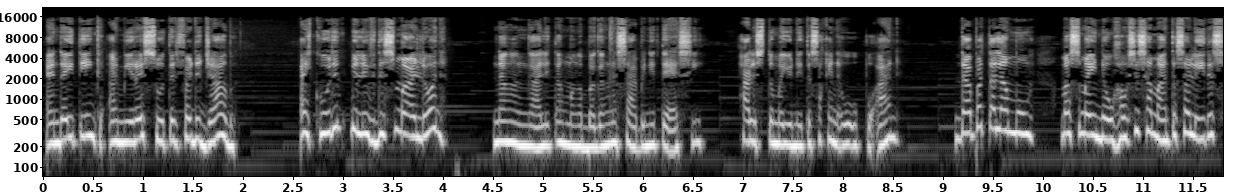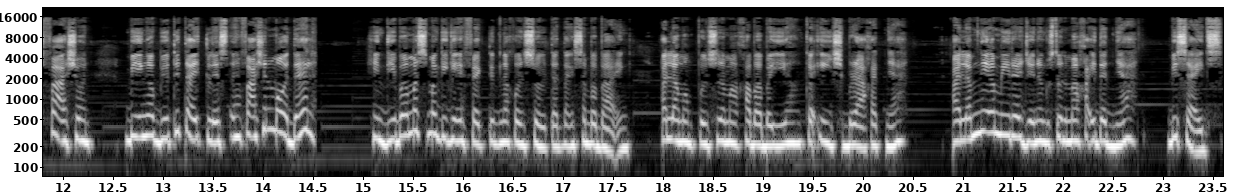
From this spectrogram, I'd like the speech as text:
and I think Amira is suited for the job. I couldn't believe this Marlon. Nangangalit ang mga bagang nasabi ni Tessie. Halos tumayo nito sa kinauupuan. Dapat alam mong mas may know-how si Samantha sa latest fashion, being a beauty titleist and fashion model. Hindi ba mas magiging effective na consultant ng isang babaeng alam ang pulso ng mga kababaihang ka-age bracket niya? Alam ni Amira dyan ang gusto ng mga kaedad niya. Besides,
